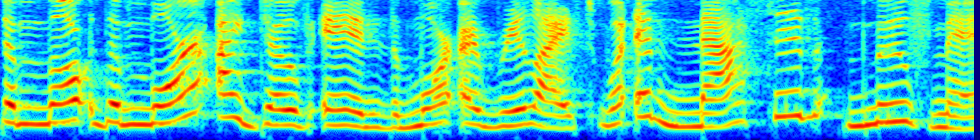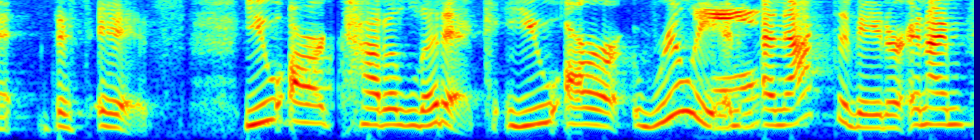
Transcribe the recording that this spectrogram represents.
the more the more i dove in the more i realized what a massive movement this is. You are catalytic. You are really an, an activator. And I'm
